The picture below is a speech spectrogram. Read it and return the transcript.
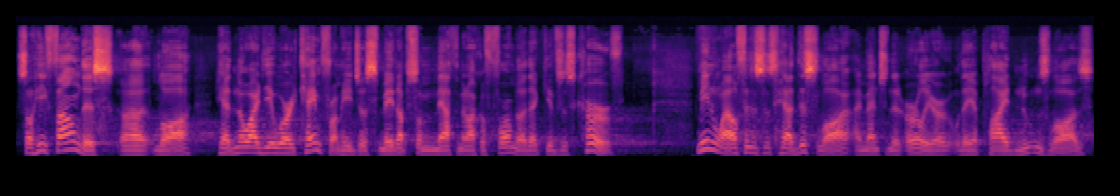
So he found this uh, law. He had no idea where it came from. He just made up some mathematical formula that gives this curve. Meanwhile, physicists had this law. I mentioned it earlier. They applied Newton's laws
